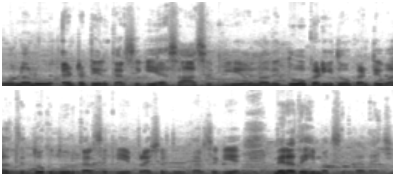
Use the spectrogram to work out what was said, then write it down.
ਉਹਨਾਂ ਨੂੰ ਐਂਟਰਟੇਨ ਕਰ ਸਕੀਏ, ਹਸਾ ਸਕੀਏ, ਉਹਨਾਂ ਦੇ ਦੋ ਘੜੀ, ਦੋ ਘੰਟੇ ਵਾਸਤੇ ਦੁੱਖ ਦੂਰ ਕਰ ਸਕੀਏ ਪ੍ਰੈਸ਼ਰ ਦੂਰ ਕਰ ਸਕੀਏ। ਮੇਰਾ ਤਾਂ ਇਹੀ ਮਕਸਦ ਰਹਿੰਦਾ ਜੀ।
